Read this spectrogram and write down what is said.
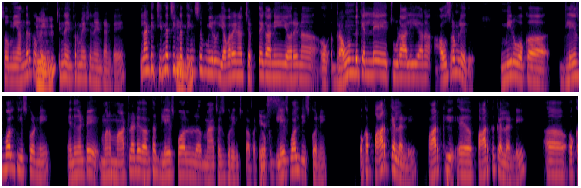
సో మీ అందరికి ఒక. చిన్న ఇన్ఫర్మేషన్ ఏంటంటే ఇలాంటి చిన్న చిన్న. థింగ్స్ మీరు ఎవరైనా చెప్తే గానీ ఎవరైనా గ్రౌండ్కి వెళ్ళే చూడాలి అని అవసరం లేదు మీరు ఒక గ్లేజ్ బాల్ తీసుకోండి ఎందుకంటే మనం మాట్లాడేదంతా గ్లేజ్ బాల్ మ్యాచెస్ గురించి కాబట్టి ఒక. గ్లేజ్ బాల్ తీసుకొని ఒక పార్క్ వెళ్ళండి పార్క్ పార్క్కి వెళ్ళండి ఒక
